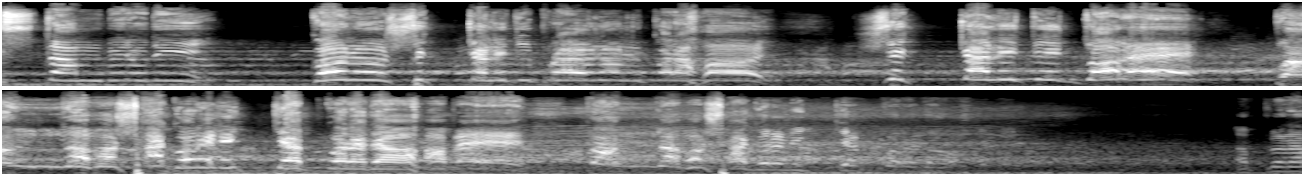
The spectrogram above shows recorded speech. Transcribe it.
ইসলাম বিরোধী কোন শিক্ষানীতি প্রণয়ন করা হয়। শিক্ষানীতি ধরে বঙ্গোপসাগরে নিক্ষেপ করে দেওয়া হবে। বঙ্গোপসাগরে নিক্ষেপ করে দেওয়া হবে। আপনারা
